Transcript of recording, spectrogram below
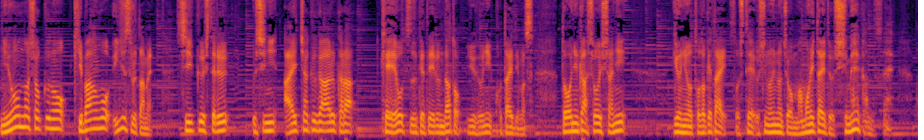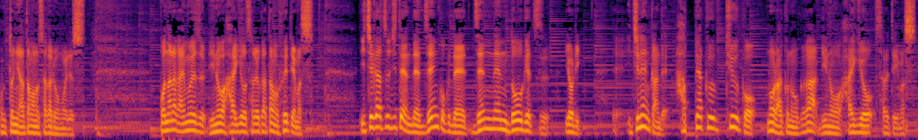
日本の食の基盤を維持するため飼育している牛に愛着があるから経営を続けているんだというふうに答えています。どうにか消費者に牛乳を届けたいそして牛の命を守りたいという使命感ですね。本当に頭の下がる思いです。こんな中 MOS 離農廃業される方も増えています。1月時点で全国で前年同月より1年間で809個の酪農家が離農廃業されています。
